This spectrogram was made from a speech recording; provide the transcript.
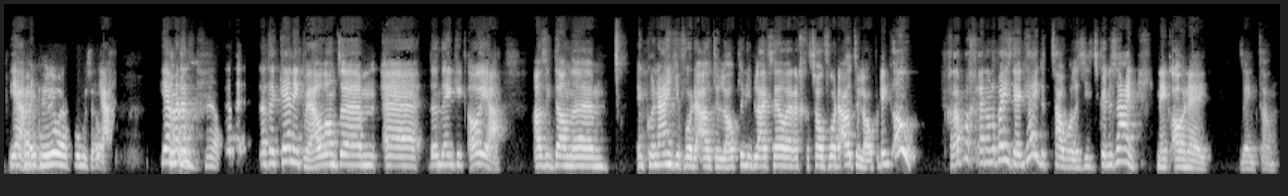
ja, dat maar, heb ik heel erg voor mezelf. Ja. ja, maar dat, Ja. dat herken ik wel. Want ehm, eh, dan denk ik, oh ja, als ik dan ehm, een konijntje voor de auto loopt en die blijft heel erg zo voor de auto lopen, denk ik, oh, grappig. En dan opeens denk ik, hé, hey, dat zou wel eens iets kunnen zijn. Dan denk ik, oh nee, denk dan.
